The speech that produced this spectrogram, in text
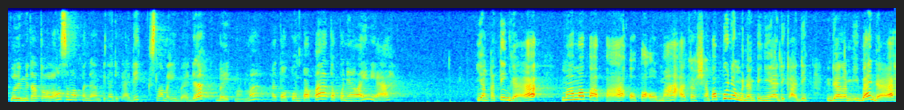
boleh minta tolong sama pendamping adik-adik selama ibadah, baik mama ataupun papa ataupun yang lain ya. Yang ketiga, mama, papa, opa, oma, atau siapa pun yang mendampingi adik-adik di dalam ibadah,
